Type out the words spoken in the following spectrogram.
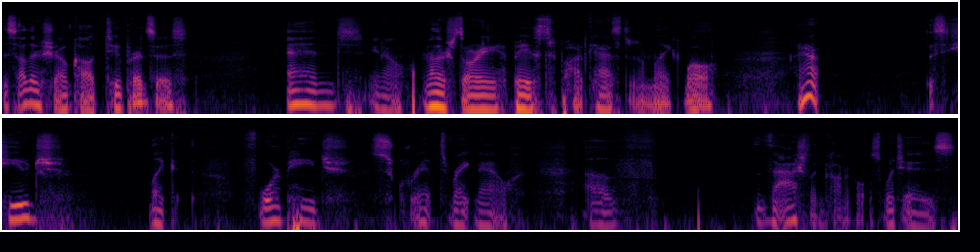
this other show called Two Princes, and you know another story based podcast and i'm like well i got this huge like four page script right now of the ashland chronicles which is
